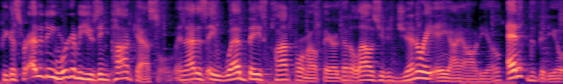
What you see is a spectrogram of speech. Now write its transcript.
Because for editing, we're gonna be using Podcastle, and that is a web-based platform out there that allows you to generate AI audio, edit the video, video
